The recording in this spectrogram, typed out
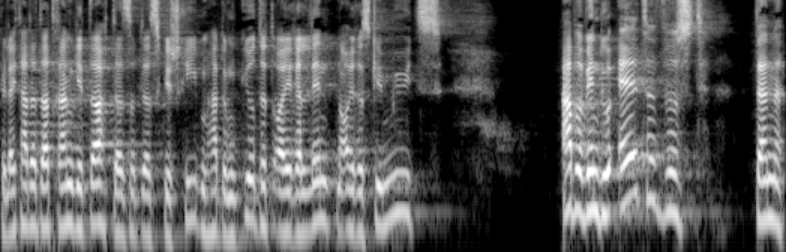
Vielleicht hat er daran gedacht, dass er das geschrieben hat, umgürtet eure Lenden eures Gemüts. Aber wenn du älter wirst, dann,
